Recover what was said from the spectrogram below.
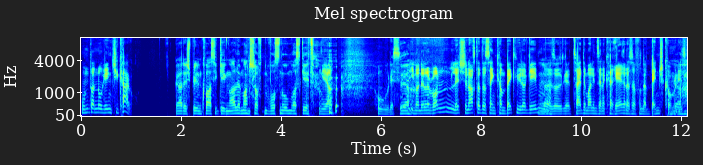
Und dann nur gegen Chicago. Ja, die spielen quasi gegen alle Mannschaften, wo es nur um was geht. Ja. Uh, das, Ja. Ich meine, LeBron, letzte Nacht hat er sein Comeback wieder gegeben. Ja. Also das zweite Mal in seiner Karriere, dass er von der Bench gekommen Ja. ist.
